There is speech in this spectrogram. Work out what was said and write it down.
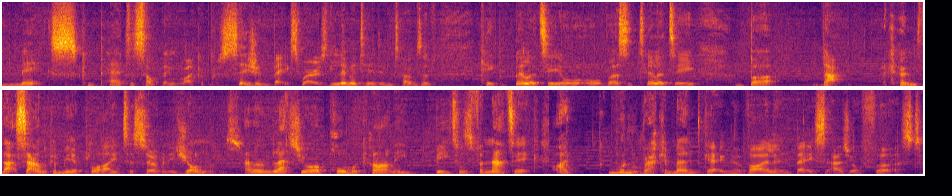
mix compared to something like a precision bass where it's limited in terms of capability or, or versatility, but that can, that sound can be applied to so many genres. And unless you're a Paul McCartney Beatles fanatic, I wouldn't recommend getting a violin bass as your first.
